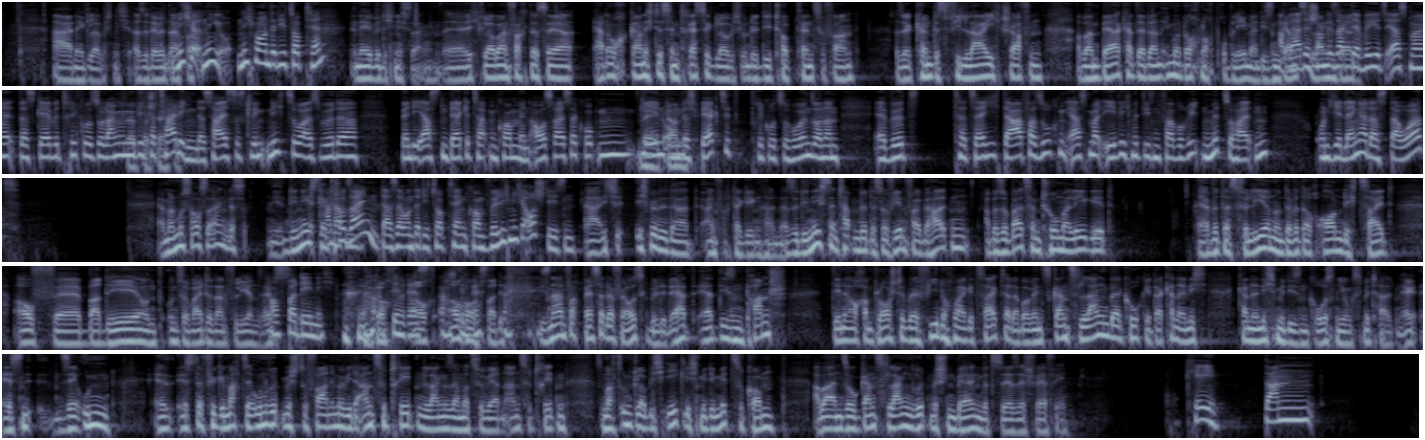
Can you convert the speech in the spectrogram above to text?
Ah, nee, glaube ich nicht. Also der wird einfach. Nicht, nicht, nicht mal unter die Top 10? Nee, würde ich nicht sagen. Äh, Ich glaube einfach, dass er, er hat auch gar nicht das Interesse, glaube ich, unter die Top Ten zu fahren. Also er könnte es vielleicht schaffen, aber am Berg hat er dann immer doch noch Probleme an diesen Aber er ganz hat ja schon langen gesagt, er Bergen. will jetzt erstmal das gelbe Trikot so lange wie möglich verteidigen. Das heißt, es klingt nicht so, als würde er, wenn die ersten Bergetappen kommen, in Ausreißergruppen Nee, gehen, gar um das nicht. Bergtrikot zu holen, sondern er wird tatsächlich da versuchen, erstmal ewig mit diesen Favoriten mitzuhalten. Und je länger das dauert, Ja, man muss auch sagen, dass die nächsten kann schon Etappen, sein, dass er unter die Top 10 kommt, will ich nicht ausschließen. Ja, ich, ich würde da einfach dagegen halten. Also die nächsten Etappen wird es auf jeden Fall behalten, aber sobald es an Tourmalet geht, er wird das verlieren und er wird auch ordentlich Zeit auf äh, Bardet und, und so weiter dann verlieren. Selbst, Auf Bardet nicht. Ja, auf doch, den Rest. Auch, auf auch den auf. Bardet. Die sind einfach besser dafür ausgebildet. Er hat, er hat diesen Punch, den er auch am Planche de Belfi nochmal gezeigt hat, aber wenn es ganz lang berghoch geht, da kann er nicht, kann er nicht mit diesen großen Jungs mithalten. Er, er ist sehr un, er ist dafür gemacht, sehr unrhythmisch zu fahren, immer wieder anzutreten, langsamer zu werden, anzutreten. Es macht es unglaublich eklig, mit ihm mitzukommen, aber an so ganz langen rhythmischen Bergen wird es sehr, sehr schwer für ihn. Okay, dann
